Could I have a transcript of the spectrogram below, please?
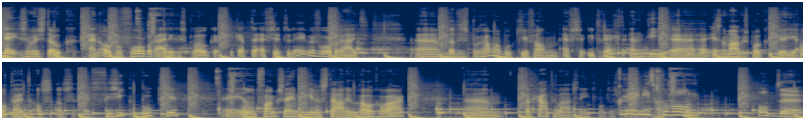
Nee, zo is het ook. En over voorbereiden gesproken. Ik heb de FC Today weer voorbereid. Um, dat is het programmaboekje van FC Utrecht. En die uh, is normaal gesproken kun je altijd als, als fysiek boekje in ontvangst nemen hier in Stadion Galgenwaard. Um, dat gaat helaas niet. Want kun je niet gewoon op de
